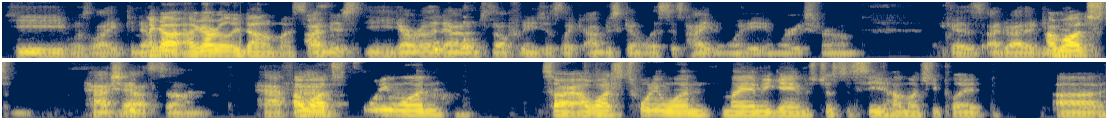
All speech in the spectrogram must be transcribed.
he was like, you know, I got I got really down on myself. I just he got really down on himself, and he's just like, I'm just gonna list his height and weight and where he's from, because I'd rather. I watched hash out some half. I watched 21. Sorry, I watched 21 Miami games just to see how much he played. Uh,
